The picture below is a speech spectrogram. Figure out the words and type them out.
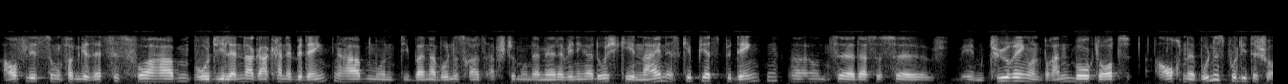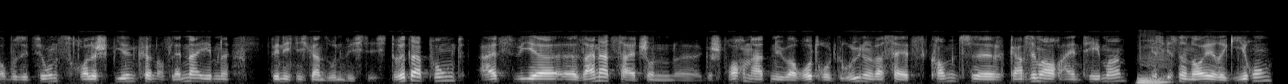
Auflistung von Gesetzesvorhaben, wo die Länder gar keine Bedenken haben und die bei einer Bundesratsabstimmung da mehr oder weniger durchgehen. Nein, es gibt jetzt Bedenken äh, und äh, dass es äh, eben Thüringen und Brandenburg dort auch eine bundespolitische Oppositionsrolle spielen können auf Länderebene, finde ich nicht ganz unwichtig. Dritter Punkt, als wir äh, seinerzeit schon äh, gesprochen hatten über Rot-Rot-Grün und was da jetzt kommt, äh, gab es immer auch ein Thema. Mhm. Es ist eine neue Regierung.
